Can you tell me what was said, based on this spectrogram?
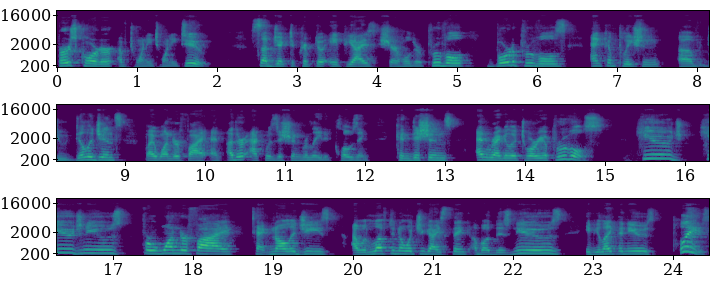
first quarter of 2022, subject to Crypto API's shareholder approval, board approvals, and completion of due diligence by WonderFi and other acquisition related closing conditions and regulatory approvals. Huge, huge news for WonderFi Technologies. I would love to know what you guys think about this news. If you like the news, please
